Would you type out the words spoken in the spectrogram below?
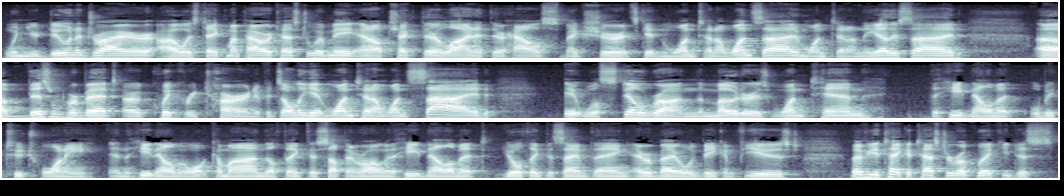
When you're doing a dryer, I always take my power tester with me and I'll check their line at their house, make sure it's getting 110 on one side and 110 on the other side. Uh, this will prevent a quick return. If it's only getting 110 on one side, it will still run. The motor is 110 the heating element will be 220 and the heating element won't come on. They'll think there's something wrong with the heating element. You'll think the same thing. Everybody will be confused. But if you take a tester real quick, you just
